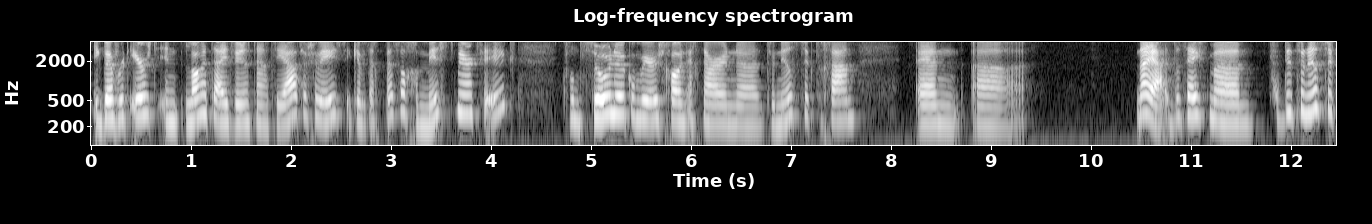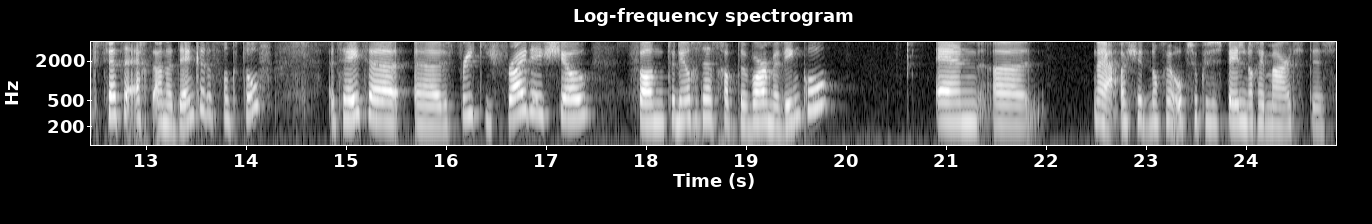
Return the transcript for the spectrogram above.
Ik ben voor het eerst in lange tijd weer eens naar het theater geweest. Ik heb het echt best wel gemist, merkte ik. Ik vond het zo leuk om weer eens gewoon echt naar een uh, toneelstuk te gaan. En uh, nou ja, dat heeft me. Dit toneelstuk zette echt aan het denken. Dat vond ik tof. Het heette uh, de Freaky Friday Show van toneelgezelschap De Warme Winkel. En nou ja, als je het nog wil opzoeken, ze spelen nog in maart. Dus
